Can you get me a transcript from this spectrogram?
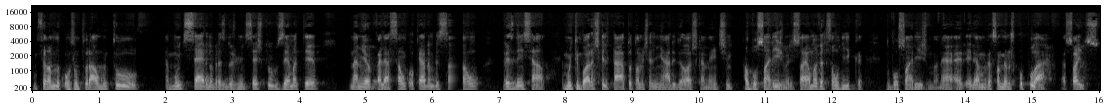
um fenômeno conjuntural muito, muito sério no Brasil em 2016 para o Zema ter, na minha avaliação, qualquer ambição presidencial. Muito embora acho que ele está totalmente alinhado ideologicamente ao bolsonarismo, ele só é uma versão rica do bolsonarismo, né? Ele é uma versão menos popular, é só isso.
